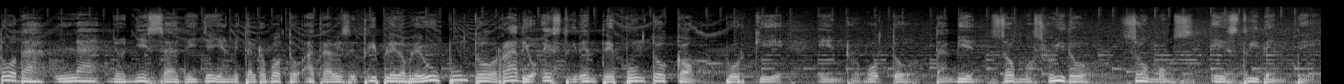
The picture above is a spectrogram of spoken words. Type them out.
toda la ñoñeza de Giant Metal Roboto a través de www.radioestridente.com. Porque en Roboto también somos ruido, somos estridente.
